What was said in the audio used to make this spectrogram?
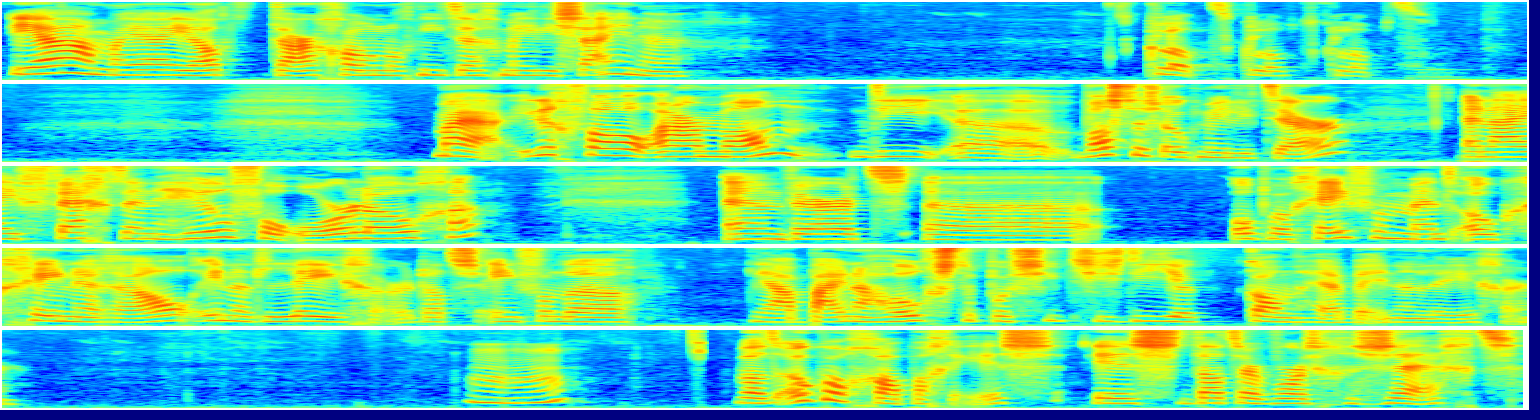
Ja, maar ja, je had daar gewoon nog niet echt medicijnen. Klopt, klopt, klopt. Maar ja, in ieder geval, haar man, die eh, was dus ook militair. En hij vechtte in heel veel oorlogen. En werd eh, op een gegeven moment ook generaal in het leger. Dat is een van de ja, bijna hoogste posities die je kan hebben in een leger. Mhm. Wat ook wel grappig is, is dat er wordt gezegd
